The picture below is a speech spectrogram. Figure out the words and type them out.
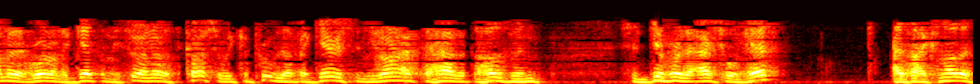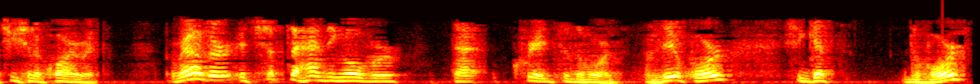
somebody that wrote on a get on Yisur no, it's kosher, we can prove that by Gershon you don't have to have it, the husband should give her the actual get, as I know that she should acquire it. But rather, it's just the handing over that creates the divorce. And therefore, she gets divorced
